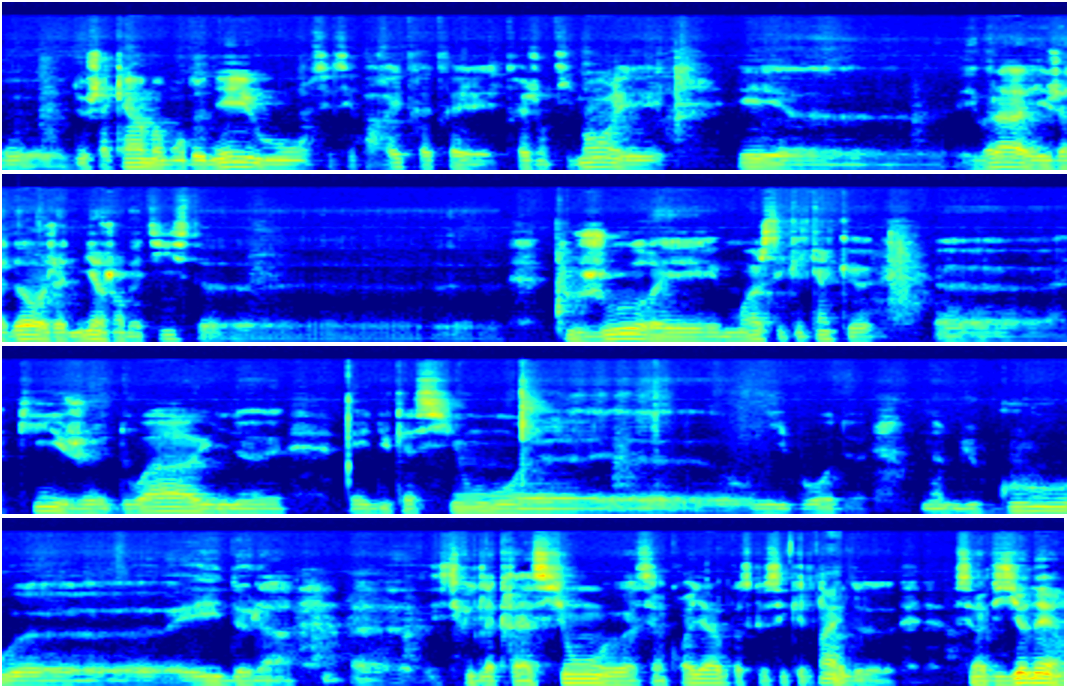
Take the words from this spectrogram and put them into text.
de chacun à un moment donné où on s'est séparés très, très, très gentiment. Et, euh, et, voilà, et j'adore, j'admire Jean-Baptiste euh, toujours. Et moi, c'est quelqu'un que, euh, à qui je dois une éducation au niveau de, du goût et de la, de la création assez incroyable parce que c'est quelqu'un de. C'est un visionnaire,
